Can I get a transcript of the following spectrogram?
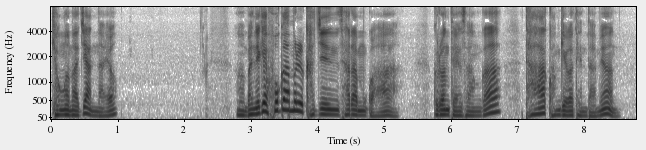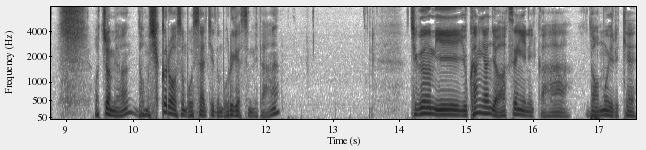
경험하지 않나요? 어, 만약에 호감을 가진 사람과 그런 대상과 다 관계가 된다면 어쩌면 너무 시끄러워서 못 살지도 모르겠습니다. 지금 이 6학년 여학생이니까 너무 이렇게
